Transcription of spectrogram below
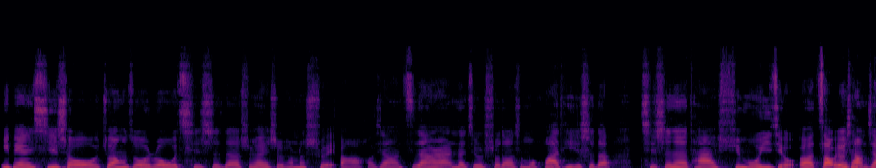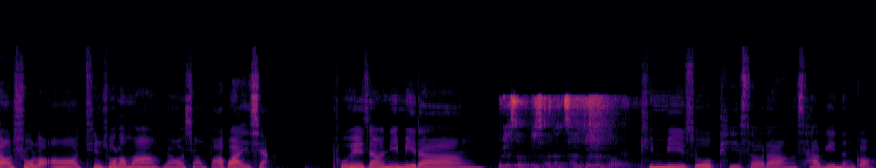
一边洗手，装作若无其事的甩甩手上的水啊，好像自然而然的就说到什么话题似的。其实呢，他蓄谋已久啊，早就想这样说了哦。听说了吗？然后想八卦一下。부회장님이랑 김미서 비서랑 사귀는 거.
